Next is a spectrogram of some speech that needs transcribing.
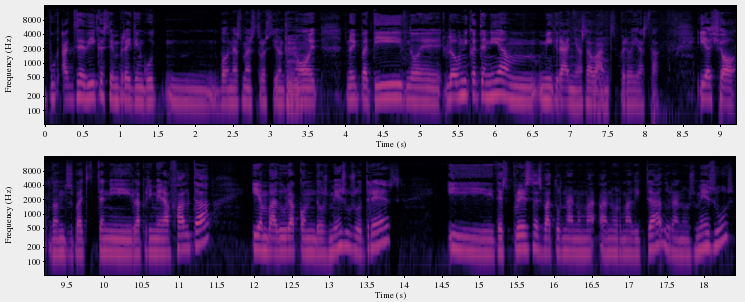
puc, haig de dir que sempre he tingut mm, bones menstruacions, mm. no, he, no he patit, no he... l'únic que tenia migranyes abans, oh. però ja està. I això, doncs vaig tenir la primera falta i em va durar com dos mesos o tres i després es va tornar a normalitzar durant uns mesos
